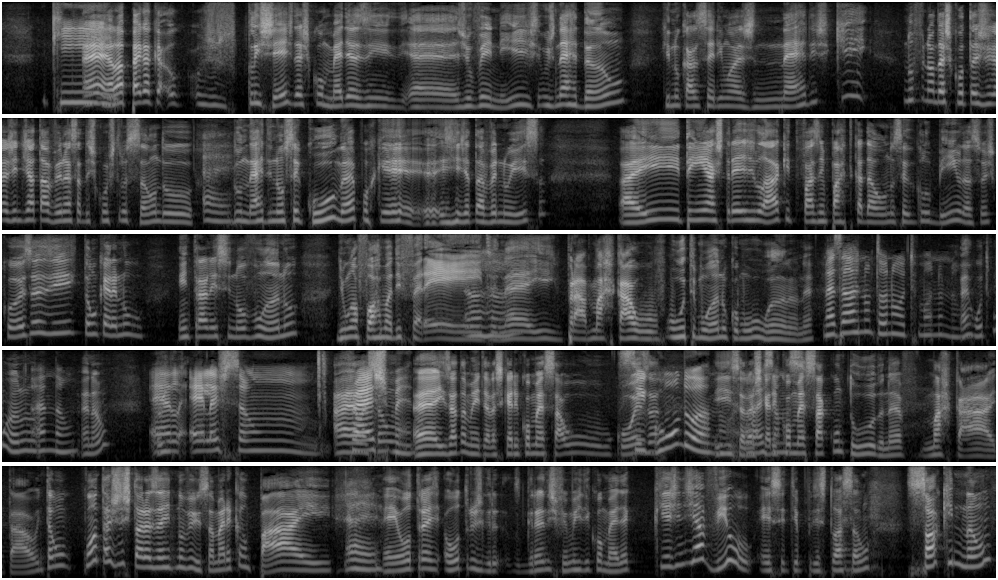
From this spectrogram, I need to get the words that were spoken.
Que... É, ela pega os clichês das comédias é, juvenis, os nerdão, que no caso seriam as nerds, que no final das contas a gente já tá vendo essa desconstrução do, É. do nerd não ser cool, né? Porque a gente já tá vendo isso. Aí tem as três lá que fazem parte cada um do seu clubinho, das suas coisas, e estão querendo entrar nesse novo ano de uma forma diferente, Aham. né? E pra marcar o, o último ano como o ano, né? Mas elas não estão no último ano, não. É o último ano, né? Ah, não. É não? El- elas são Ah, elas são- freshmen. É, exatamente. Elas querem começar o coisa. Segundo ano. Isso, elas, querem são no- começar com tudo, né? Marcar e tal. Então, quantas histórias a gente não viu isso? American Pie, É. é, outras, outros gr- grandes filmes de comédia que a gente já viu esse tipo de situação, só que não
